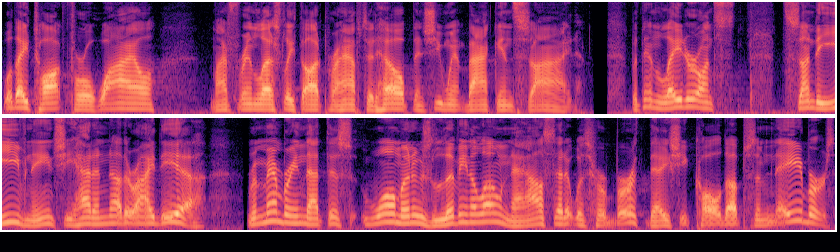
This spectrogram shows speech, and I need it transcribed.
Well, they talked for a while. My friend Leslie thought perhaps it helped, and she went back inside. But then later on Sunday evening, she had another idea. Remembering that this woman who's living alone now said it was her birthday, she called up some neighbors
